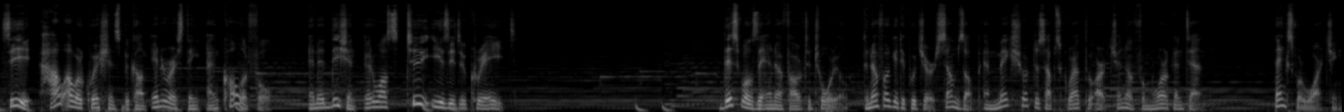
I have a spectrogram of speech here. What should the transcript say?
See how our questions become interesting and colorful. In addition, it was too easy to create. This was the end of our tutorial. Do not forget to put your thumbs up and make sure to subscribe to our channel for more content. Thanks for watching.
